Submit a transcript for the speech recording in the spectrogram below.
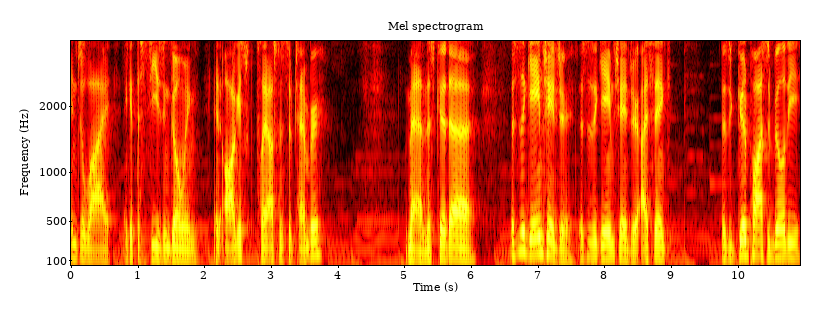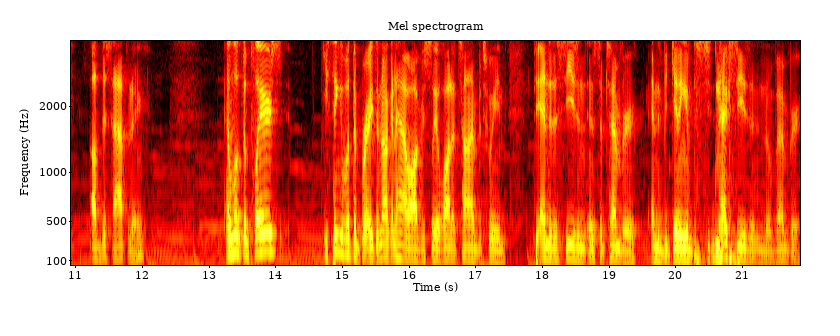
in July and get the season going in August with playoffs in September, man, this could uh this is a game changer. This is a game changer. I think there's a good possibility of this happening. And look, the players, you think about the break, they're not going to have obviously a lot of time between the end of the season in September and the beginning of the next season in November.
